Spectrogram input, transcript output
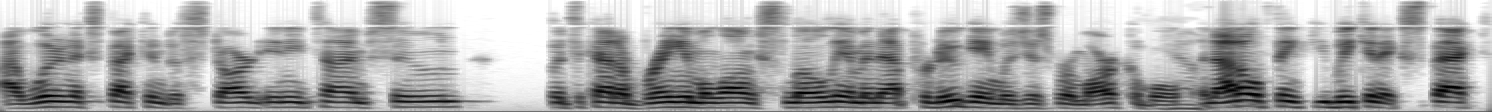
I wouldn't expect him to start anytime soon, but to kind of bring him along slowly. I mean, that Purdue game was just remarkable, yeah. and I don't think we can expect.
